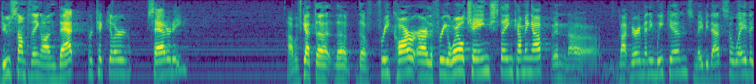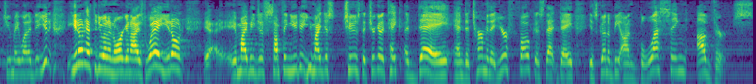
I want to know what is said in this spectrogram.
do something on that particular Saturday. Uh, we've got the, the, the free car or the free oil change thing coming up, and uh, not very many weekends. Maybe that's a way that you may want to do. You, you don't have to do it in an organized way. You don't. It might be just something you do. You might just choose that you're going to take a day and determine that your focus that day is going to be on blessing others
